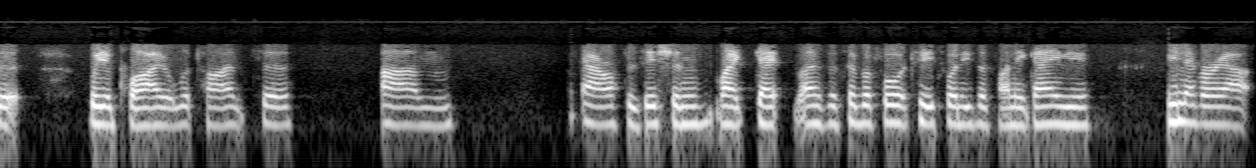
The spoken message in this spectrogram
that we apply all the time to um, our opposition. Like as I said before, T20 is a funny game. You you're never out.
